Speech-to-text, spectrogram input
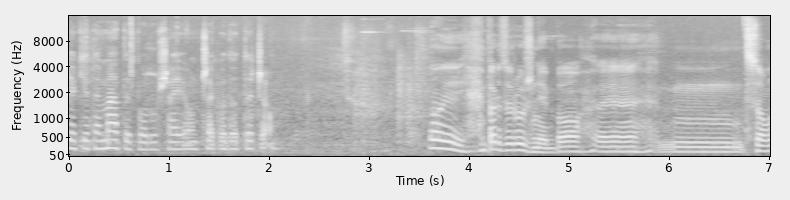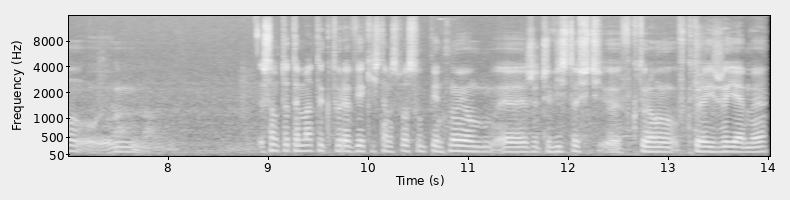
Jakie tematy poruszają, czego dotyczą? Ojej, bardzo różnie, bo e, mm, są, mm, są to tematy, które w jakiś tam sposób piętnują e, rzeczywistość, e, w, którą, w której żyjemy.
